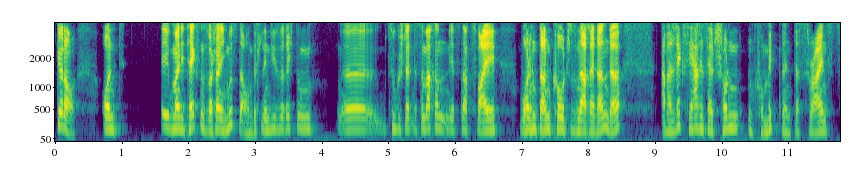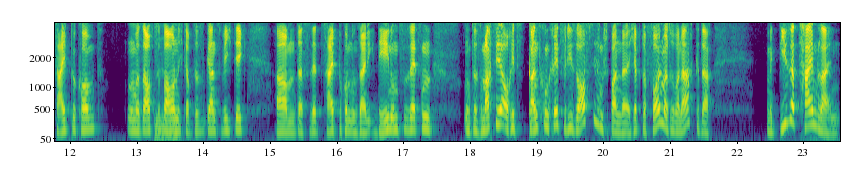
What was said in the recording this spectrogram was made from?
Genau. Und ich meine, die Texans wahrscheinlich mussten auch ein bisschen in diese Richtung äh, Zugeständnisse machen, jetzt nach zwei One-and-Done-Coaches nacheinander. Aber sechs Jahre ist halt schon ein Commitment, dass Ryans Zeit bekommt, um was aufzubauen. Mhm. Ich glaube, das ist ganz wichtig, ähm, dass er Zeit bekommt, um seine Ideen umzusetzen. Und das macht sie ja auch jetzt ganz konkret für diese Offseason spannender. Ich habe da vorhin mal drüber nachgedacht. Mit dieser Timeline,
